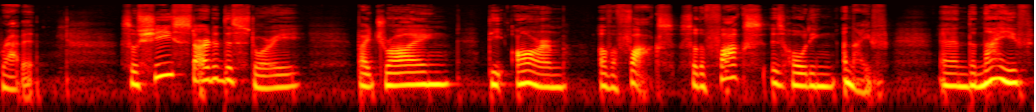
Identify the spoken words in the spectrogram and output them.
rabbit. So she started the story by drawing the arm of a fox. So the fox is holding a knife, and the knife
